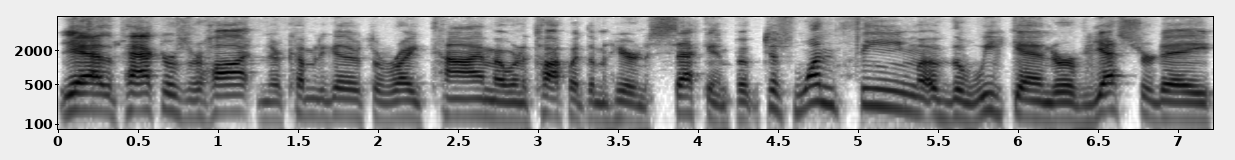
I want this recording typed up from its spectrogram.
Yeah, the Packers are hot and they're coming together at the right time. I want to talk about them here in a second, but just one theme of the weekend or of yesterday,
